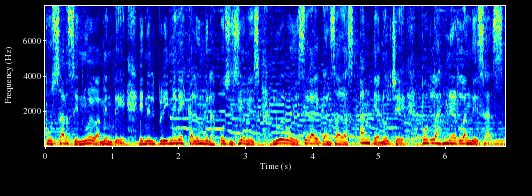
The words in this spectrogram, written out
posarse nuevamente en el primer escalón de las posiciones luego de ser alcanzadas anteanoche por las neerlandesas.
